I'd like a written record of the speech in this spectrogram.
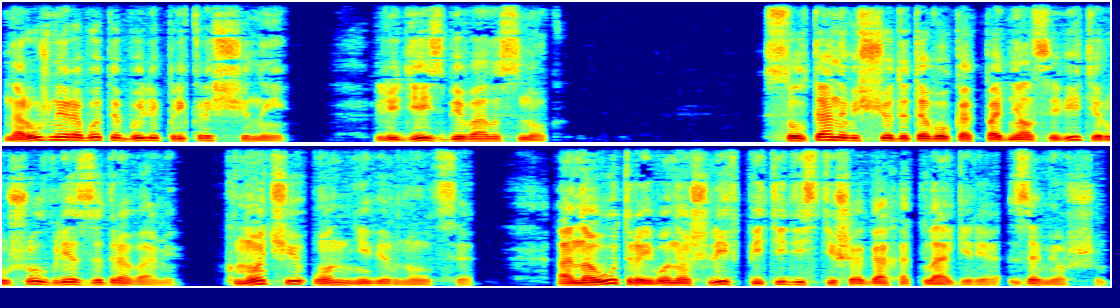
Наружные работы были прекращены. Людей сбивало с ног. Султанов еще до того, как поднялся ветер, ушел в лес за дровами. К ночи он не вернулся. А на утро его нашли в пятидесяти шагах от лагеря, замерзшим.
